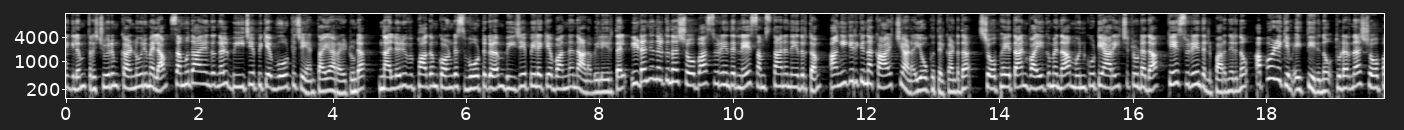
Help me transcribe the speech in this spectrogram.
എങ്കിലും തൃശൂരും കണ്ണൂരുമെല്ലാം സമുദായാംഗങ്ങൾ ബി ജെ പിക്ക് വോട്ട് ചെയ്യാൻ തയ്യാറായിട്ടുണ്ട്. നല്ലൊരു വിഭാഗം കോൺഗ്രസ് വോട്ടുകളും ബി ജെ പിയിലേക്ക് വന്നെന്നാണ് വിലയിരുത്തൽ. ഇടഞ്ഞു നിൽക്കുന്ന ശോഭാ സുരേന്ദ്രനെ സംസ്ഥാന നേതൃത്വം അംഗീകരിക്കുന്ന കാഴ്ചയാണ് യോഗത്തിൽ കണ്ടത്. ശോഭയെ താൻ വൈകുമെന്ന് മുൻകൂട്ടി അറിയിച്ചിട്ടുണ്ടെന്ന് കെ സുരേന്ദ്രൻ പറഞ്ഞിരുന്നു. അപ്പോഴേക്കും എത്തിയിരുന്നു. തുടർന്ന് ശോഭ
